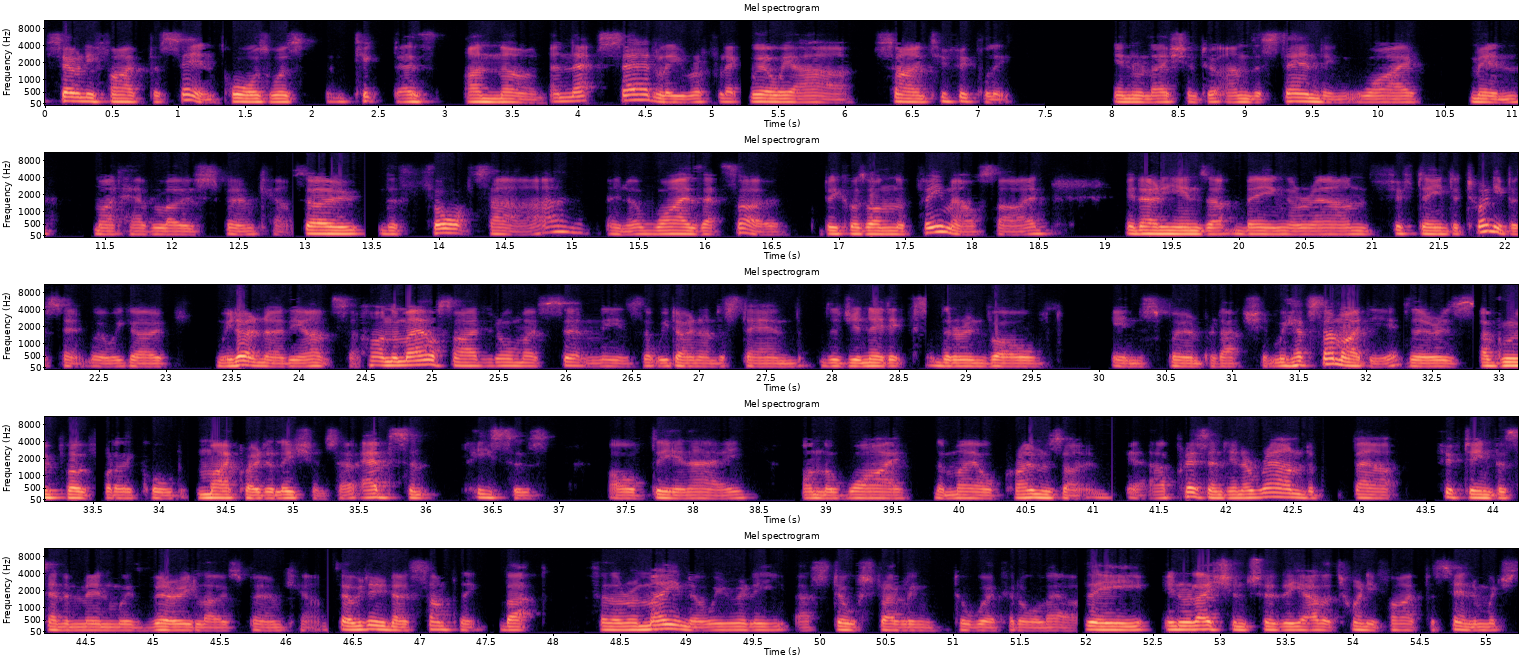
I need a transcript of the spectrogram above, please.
75% cause was ticked as unknown. And that sadly reflects where we are scientifically in relation to understanding why men might have low sperm count. So the thoughts are, you know, why is that so? Because on the female side, it only ends up being around 15 to 20% where we go, we don't know the answer. On the male side, it almost certainly is that we don't understand the genetics that are involved in sperm production. We have some idea. There is a group of what are they called microdeletions, so absent pieces of DNA on the Y, the male chromosome, are present in around about 15% of men with very low sperm count. So we do know something, but for the remainder, we really are still struggling to work it all out. The, in relation to the other 25% in which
